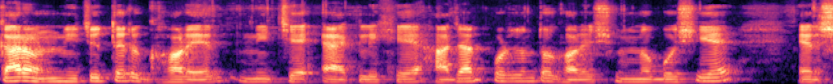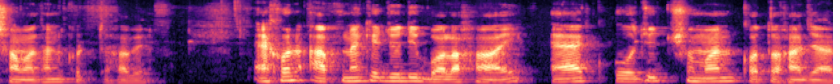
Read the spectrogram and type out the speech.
কারণ নিযুতের ঘরের নিচে এক লিখে হাজার পর্যন্ত ঘরে শূন্য বসিয়ে এর সমাধান করতে হবে। এখন আপনাকে যদি বলা হয় এক অযুত সমান কত হাজার?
